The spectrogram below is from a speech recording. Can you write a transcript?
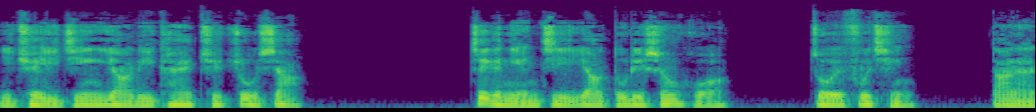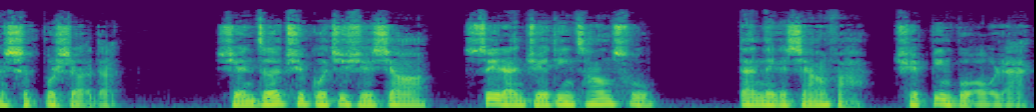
你却已经要离开去住校，这个年纪要独立生活，作为父亲，当然是不舍的。选择去国际学校，虽然决定仓促，但那个想法却并不偶然。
